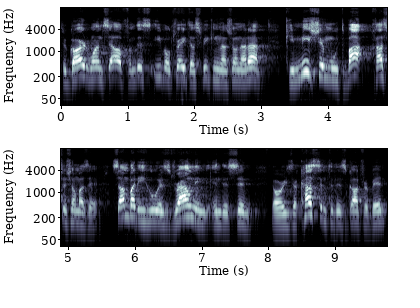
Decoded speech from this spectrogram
to guard oneself from this evil trait of speaking lashon hara. Chas Somebody who is drowning in this sin, or he's accustomed to this, God forbid,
